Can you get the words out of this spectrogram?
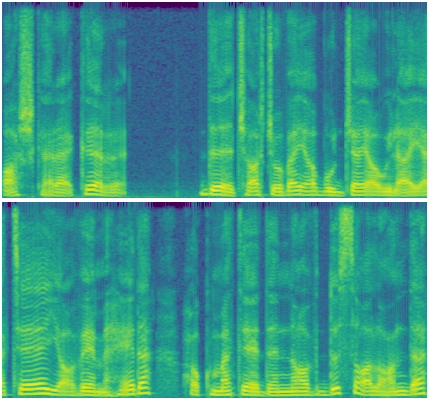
آشکره کر. د چارچوبه یا بودجه یا ولایت یا و مهده حکومت د ناو دو سالان ده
